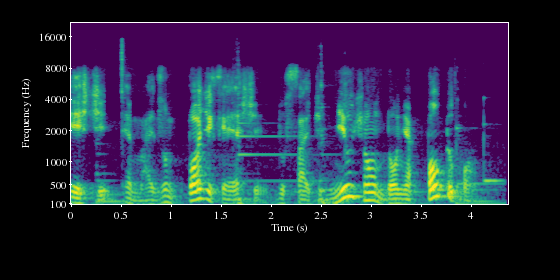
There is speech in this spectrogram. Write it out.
Este é mais um podcast do site newsrondônia.com.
